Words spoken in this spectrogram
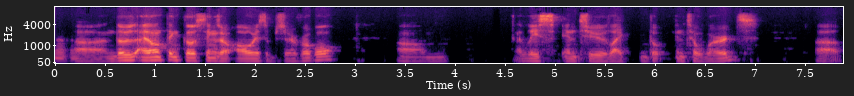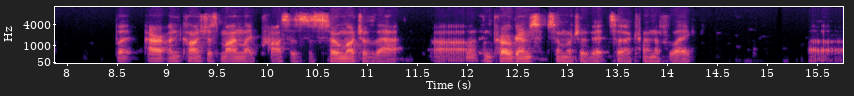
Mm-hmm. Uh, and those I don't think those things are always observable. Um, at least into like the, into words. Uh, but our unconscious mind like processes so much of that uh, and programs so much of it to kind of like uh,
